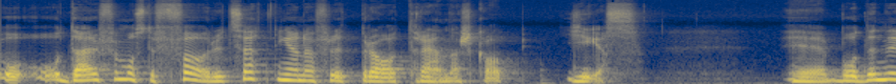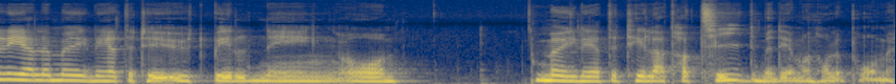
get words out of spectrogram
Och, och därför måste förutsättningarna för ett bra tränarskap ges. Eh, både när det gäller möjligheter till utbildning och möjligheter till att ha tid med det man håller på med.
